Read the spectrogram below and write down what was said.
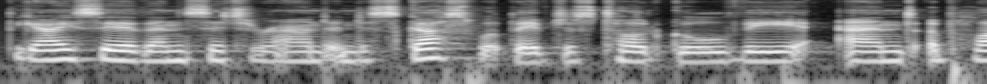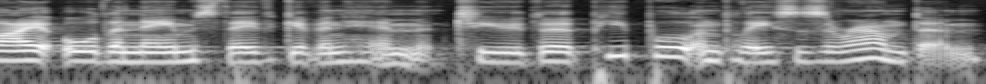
The Aesir then sit around and discuss what they've just told Gylfi and apply all the names they've given him to the people and places around them.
